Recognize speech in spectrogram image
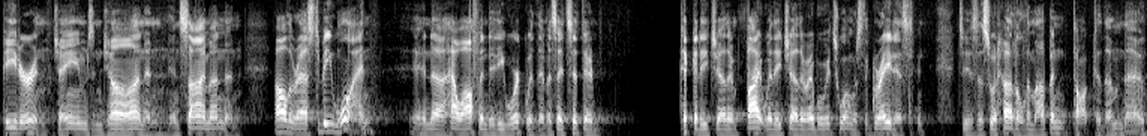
Peter and James and John and, and Simon and all the rest to be one. And uh, how often did he work with them as they'd sit there pick at each other and fight with each other over which one was the greatest. Jesus would huddle them up and talk to them. No.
